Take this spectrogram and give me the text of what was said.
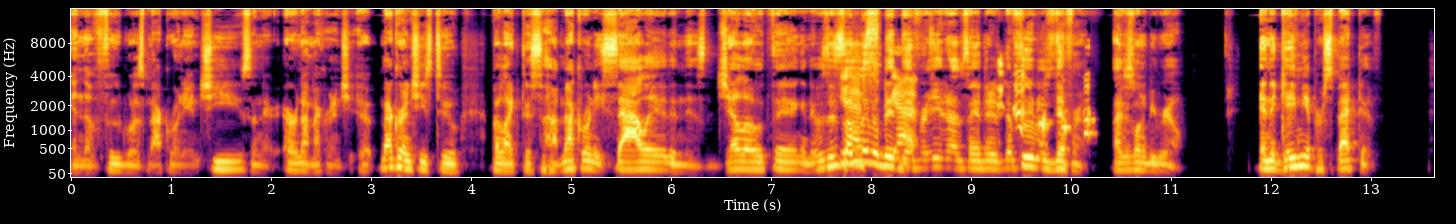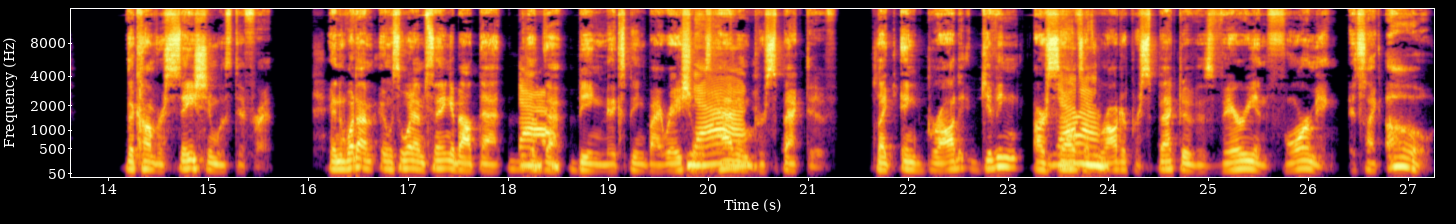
and the food was macaroni and cheese and or not macaroni and cheese, uh, macaroni and cheese too, but like this uh, macaroni salad and this jello thing. And it was just yes, a little bit yes. different. You know what I'm saying? The, the food was different. I just want to be real. And it gave me a perspective. The conversation was different. And what I'm, so what I'm saying about that, yeah. that being mixed, being biracial yeah. is having perspective. Like in broad, giving ourselves yeah. a broader perspective is very informing. It's like, oh,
